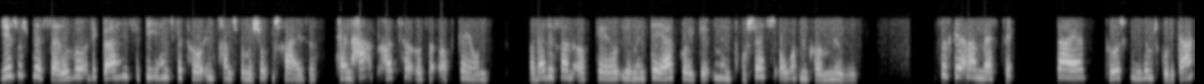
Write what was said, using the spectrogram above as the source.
Jesus bliver salvet, og det gør han, fordi han skal på en transformationsrejse. Han har påtaget sig opgaven. Og hvad er det for en opgave? Jamen, det er at gå igennem en proces over den kommende uge. Så sker der en masse ting. Så er påsken ligesom skudt i gang.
